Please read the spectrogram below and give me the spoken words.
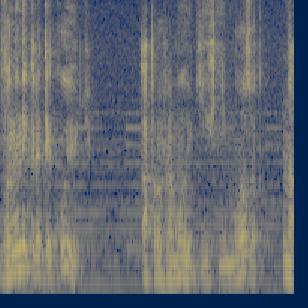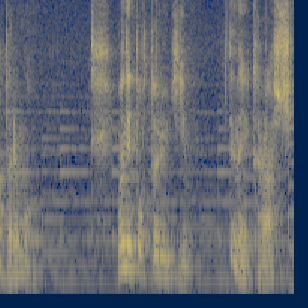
Вони не критикують, а програмують їхній мозок на перемогу. Вони повторюють їм: ти найкращий,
